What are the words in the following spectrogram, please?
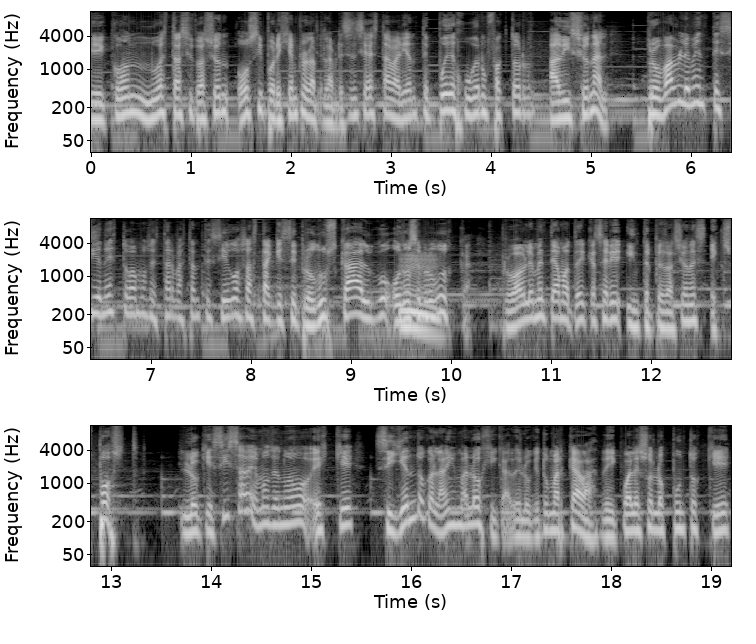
eh, con nuestra situación o si, por ejemplo, la, presencia de esta variante puede jugar un factor adicional. Probablemente sí en esto vamos a estar bastante ciegos hasta que se produzca algo o no se mm. produzca. Probablemente vamos a tener que hacer interpretaciones ex post. Lo que sí sabemos de nuevo es que siguiendo con la misma lógica de lo que tú marcabas, de cuáles son los puntos que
